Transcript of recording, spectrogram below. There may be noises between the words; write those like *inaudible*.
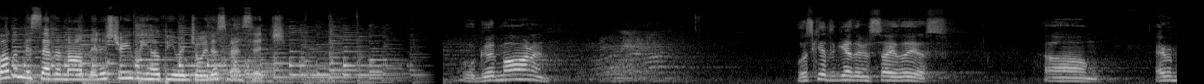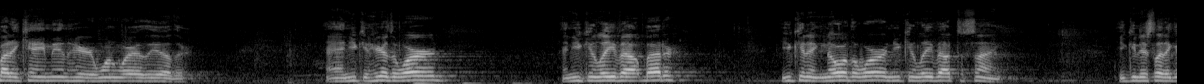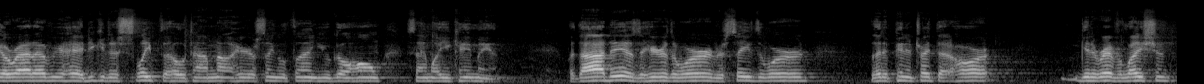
Welcome to Seven Mile Ministry. We hope you enjoy this message. Well, good morning. Let's get together and say this. Um, everybody came in here one way or the other. And you can hear the word, and you can leave out better. You can ignore the word, and you can leave out the same. You can just let it go right over your head. You can just sleep the whole time, not hear a single thing. You go home same way you came in. But the idea is to hear the word, receive the word, let it penetrate that heart, get a revelation,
